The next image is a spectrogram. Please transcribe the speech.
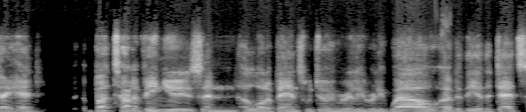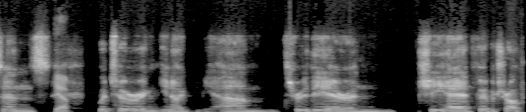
they had a butt ton of venues, and a lot of bands were doing really really well Yep. over there. The Datsuns Yep. were touring, you know, um, through there, and Shihad Fur Patrol,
